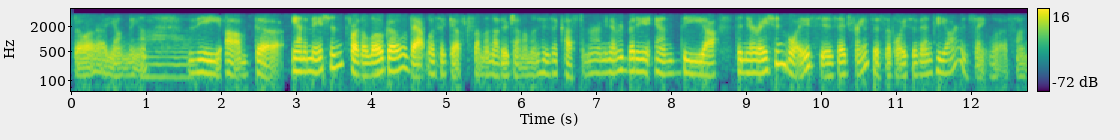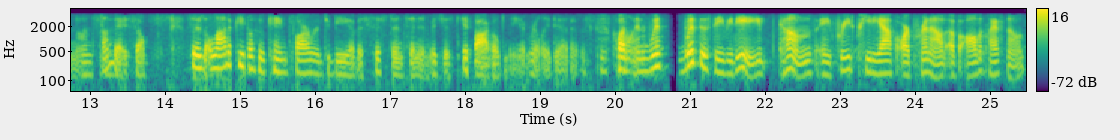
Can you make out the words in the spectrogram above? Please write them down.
store, a young man. Oh. The um, the animation for the logo that was a gift from another gentleman who's a customer. I mean, everybody and the uh, the narration voice is Ed Francis, the voice of NPR in St. Louis on on Sunday. So so there's a lot of people who came forward to be of assistance, and it was just it boggled me. It really did. It was, well, and with with this DVD comes a free PDF or printout of all the class notes,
